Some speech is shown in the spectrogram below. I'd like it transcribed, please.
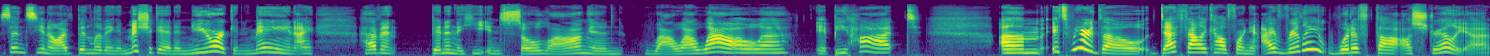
Since, you know, I've been living in Michigan and New York and Maine, I haven't been in the heat in so long and wow wow wow, it be hot. Um, it's weird though. Death Valley, California. I really would have thought Australia.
